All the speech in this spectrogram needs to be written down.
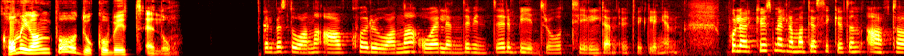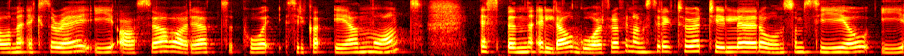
Kom i gang på dokobit.no. Bestående av korona og elendig vinter bidro til den utviklingen. Polarcus melder om at de har sikret en avtale med X-Array i Asia varighet på ca. én måned. Espen Eldal går fra finansdirektør til rollen som CEO i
